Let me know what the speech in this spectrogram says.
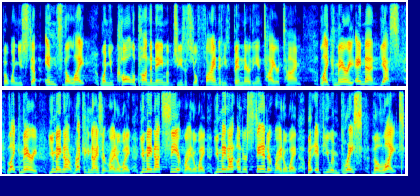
But when you step into the light, when you call upon the name of Jesus, you'll find that He's been there the entire time. Like Mary, amen, yes. Like Mary, you may not recognize it right away. You may not see it right away. You may not understand it right away. But if you embrace the light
